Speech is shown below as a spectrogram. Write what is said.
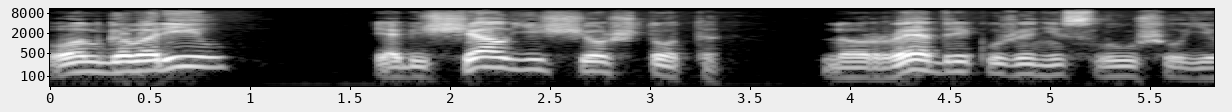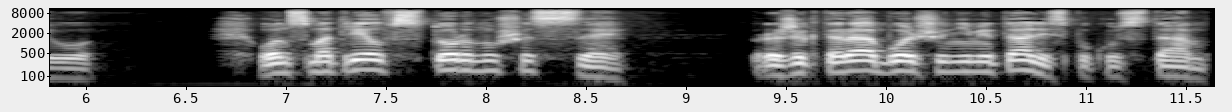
Он говорил и обещал еще что-то. Но Редрик уже не слушал его. Он смотрел в сторону шоссе. Прожектора больше не метались по кустам,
